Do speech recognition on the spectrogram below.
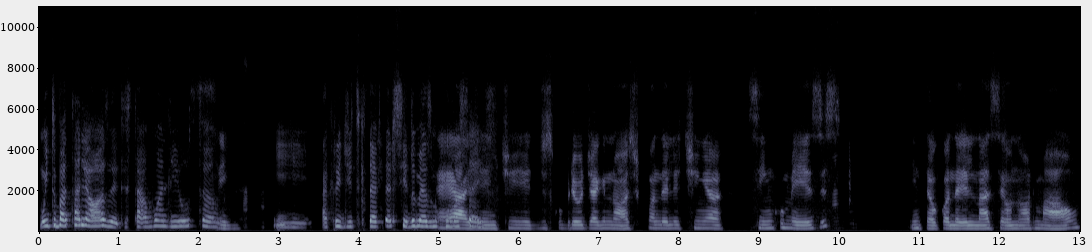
muito batalhosa, eles estavam ali lutando. Sim. E acredito que deve ter sido mesmo com é, vocês. A gente descobriu o diagnóstico quando ele tinha cinco meses. Então, quando ele nasceu normal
